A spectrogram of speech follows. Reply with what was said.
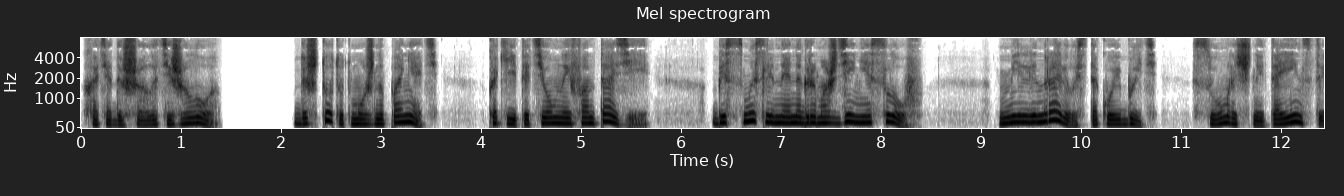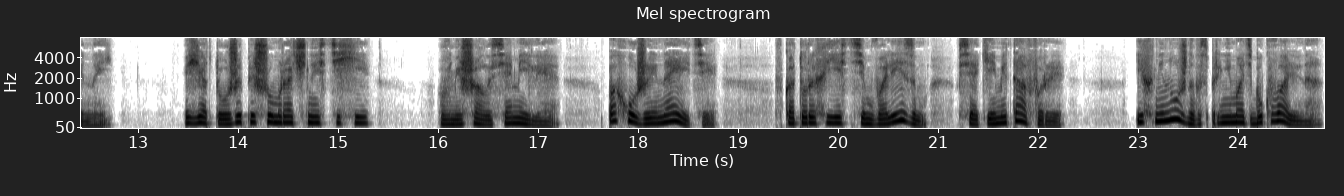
хотя дышала тяжело. Да что тут можно понять? Какие-то темные фантазии, бессмысленное нагромождение слов. Милли нравилось такой быть, сумрачной, таинственной. Я тоже пишу мрачные стихи. вмешалась Амелия, похожие на эти, в которых есть символизм, всякие метафоры. Их не нужно воспринимать буквально.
